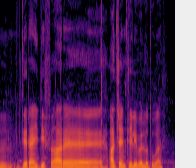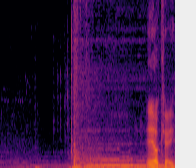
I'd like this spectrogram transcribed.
Mm, direi di fare agenti livello 2. E ok.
